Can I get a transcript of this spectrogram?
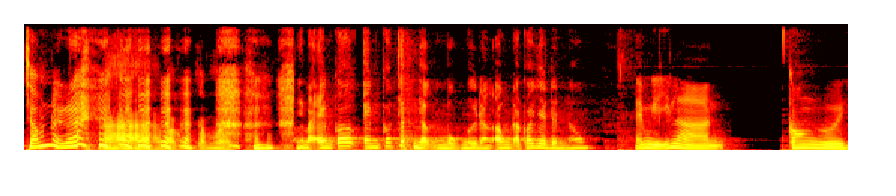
chấm rồi đấy. bác cũng chấm rồi nhưng mà em có em có chấp nhận một người đàn ông đã có gia đình không Em nghĩ là con người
